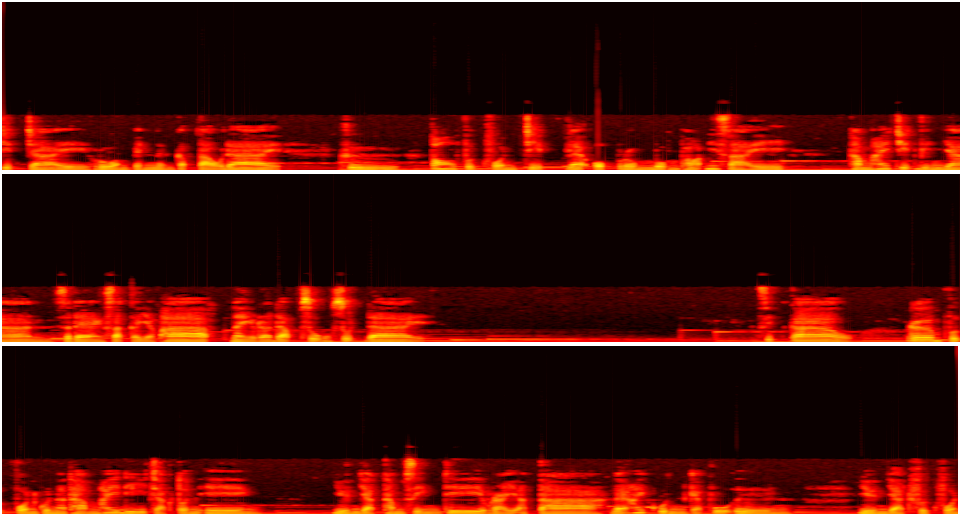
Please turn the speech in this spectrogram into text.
จิตใจรวมเป็นหนึ่งกับเต่าได้ คือต้องฝึกฝนจิตและอบรมบ่มเพาะนิสัยทำให้จิตวิญญาณ แสดงศักยภาพในระดับสูงสุดได้ 19. เริ่มฝึกฝนคุณธรรมให้ดีจากตนเอง ยืนหยัดทำสิ่งที่ไร้อัตตาและให้คุณแก่ผู้อื่น ยืนหยัดฝึกฝน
